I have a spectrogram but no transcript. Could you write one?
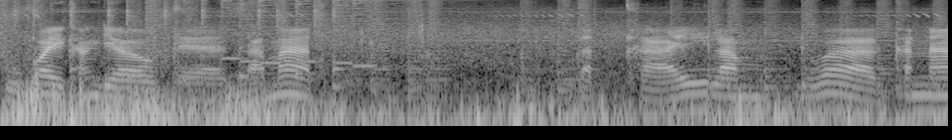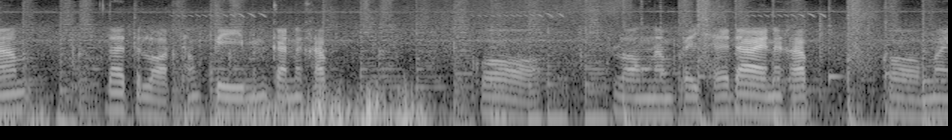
ปลูกอ้อยครั้งเดียว แต่สามารถตัดขายลำหรือว่าคั้นน้ำ ได้ตลอดทั้งปีเหมือนกันนะครับ ก็ลองนำไปใช้ได้นะครับ ก็ไม่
